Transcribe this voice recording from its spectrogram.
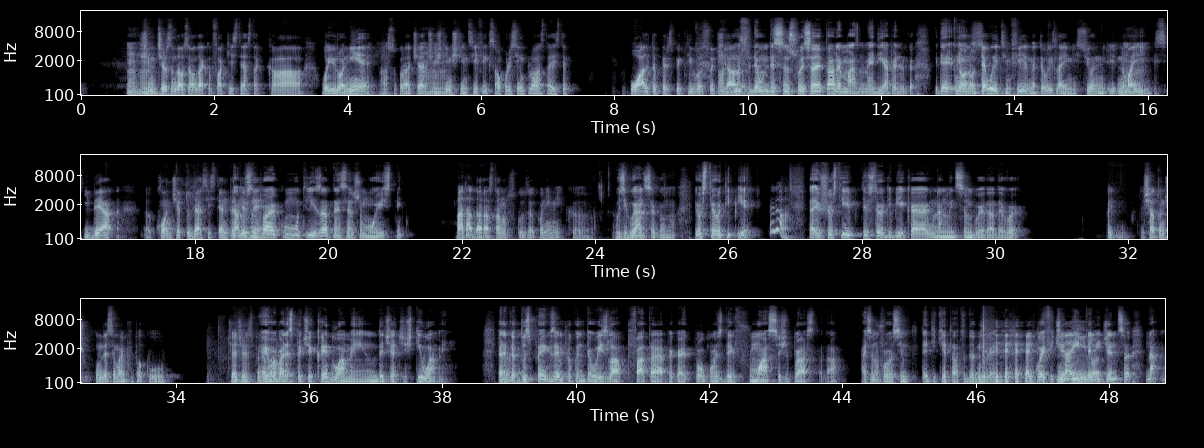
Uh-huh. Și încerc să-mi dau seama dacă fac chestia asta ca o ironie asupra ceea ce uh-huh. știm științific sau pur și simplu asta este o altă perspectivă socială. Nu, nu știu de unde sunt sursele tale mass media, pentru că, uite... Nu, nu, te uiți în filme, te uiți la emisiuni, numai uh-huh. ideea conceptul de asistentă Dar TV. nu sunt oarecum utilizate în sens umoristic? Ba da, dar asta nu scuză cu nimic. Cu siguranță că nu. E o stereotipie. Păi da. Dar e și o stereotipie care are un anumit sâmbure de adevăr. Păi, și atunci unde se mai pupă cu ceea ce spuneam? E vorba despre ce cred oamenii, nu de ceea ce știu oamenii. Pentru că tu, spre exemplu, când te uiți la fata aia pe care tu o consideri frumoasă și proastă, da? Hai să nu folosim eticheta atât de dure. Un coeficient de inteligență. Na,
